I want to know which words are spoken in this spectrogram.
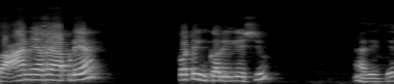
તો આને હવે આપણે કટિંગ કરી લેશું. આ રીતે.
